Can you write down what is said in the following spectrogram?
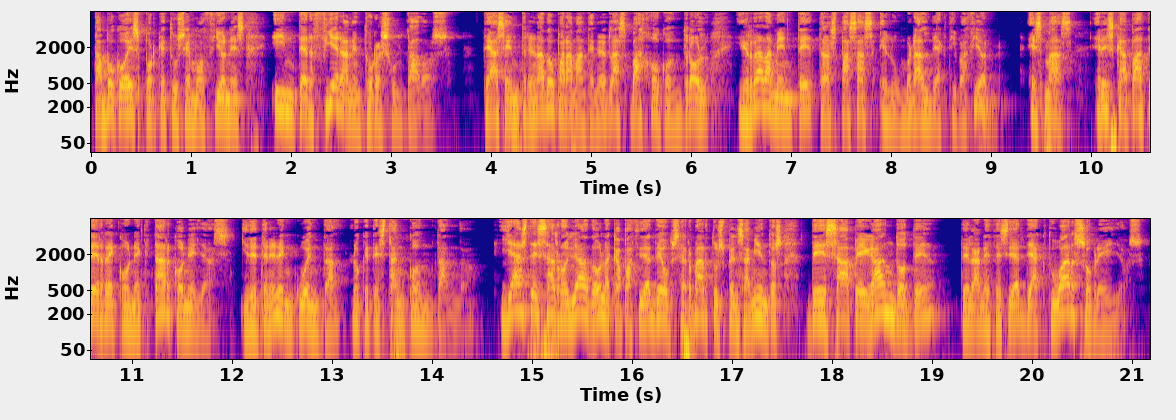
Tampoco es porque tus emociones interfieran en tus resultados. Te has entrenado para mantenerlas bajo control y raramente traspasas el umbral de activación. Es más, eres capaz de reconectar con ellas y de tener en cuenta lo que te están contando y has desarrollado la capacidad de observar tus pensamientos desapegándote de la necesidad de actuar sobre ellos.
